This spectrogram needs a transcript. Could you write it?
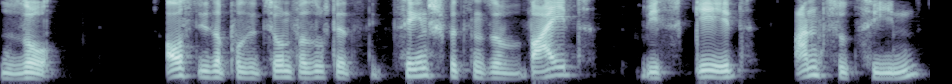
so. Aus dieser Position versucht jetzt die Zehenspitzen so weit wie es geht anzuziehen,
